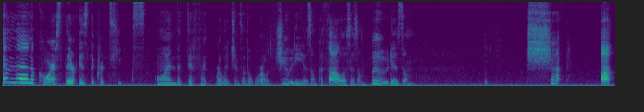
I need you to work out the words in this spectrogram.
then, of course, there is the critiques on the different religions of the world Judaism, Catholicism, Buddhism. Shut up.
